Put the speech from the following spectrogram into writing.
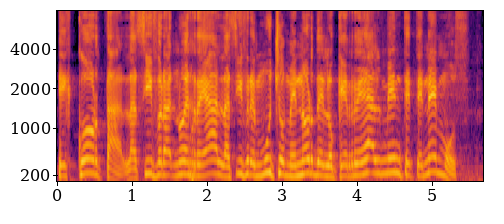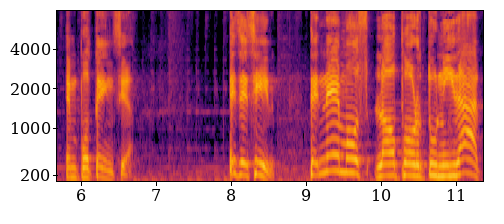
es corta, la cifra no es real, la cifra es mucho menor de lo que realmente tenemos en potencia. Es decir, tenemos la oportunidad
